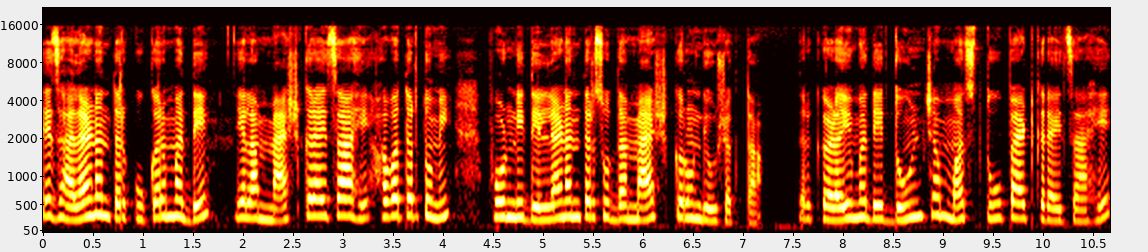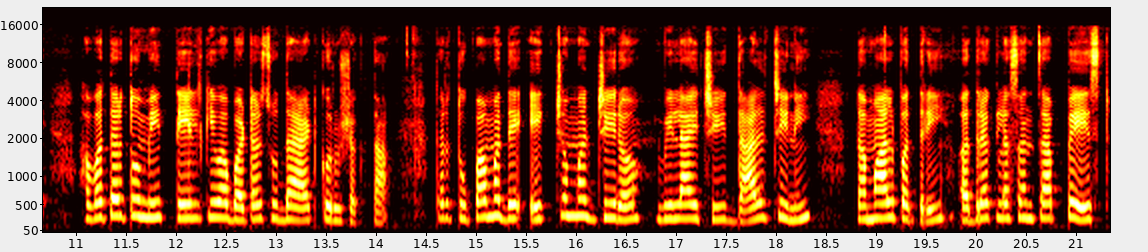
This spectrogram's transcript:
ते झाल्यानंतर कुकरमध्ये याला मॅश करायचं आहे. हवं तर तुम्ही फोडणी दिल्यानंतरसुद्धा मॅश करून घेऊ शकता. तर कढईमध्ये दोन चम्मच तूप ॲड करायचं आहे. हवं तर तुम्ही तेल किंवा बटरसुद्धा ॲड करू शकता. तर तुपामध्ये एक चम्मच जिरं विलायची दालचिनी तमालपत्री अद्रक लसणचा पेस्ट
